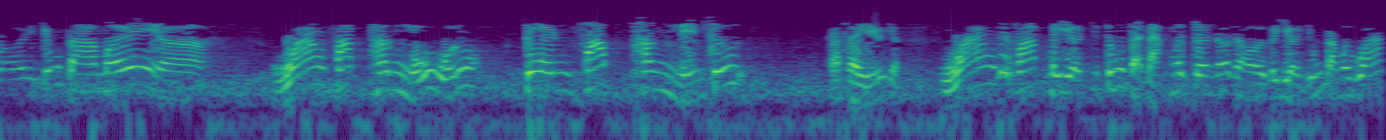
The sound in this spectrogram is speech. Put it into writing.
Rồi chúng ta mới à, quán pháp thân ngũ quẩn trên pháp thân niệm xứ các thầy hiểu chưa? Quán cái pháp bây giờ chúng ta đặt nó trên đó rồi, bây giờ chúng ta mới quán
